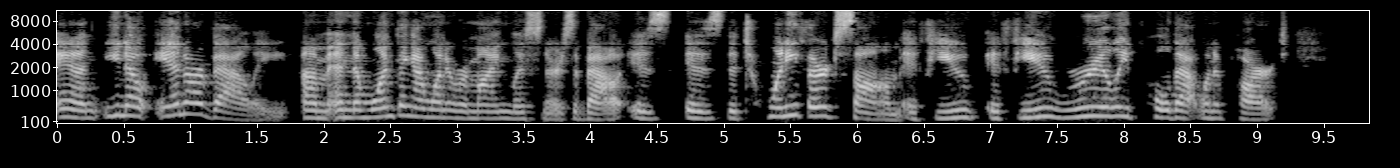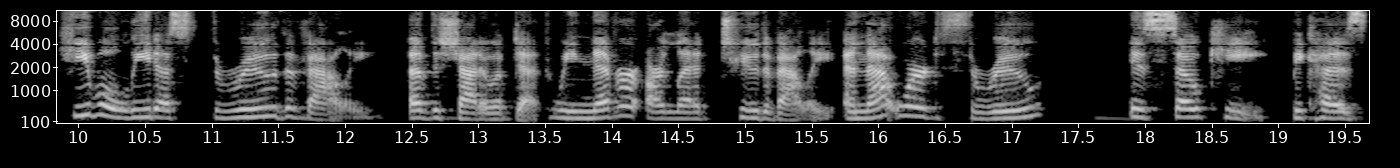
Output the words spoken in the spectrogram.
thing. and you know in our valley um and then one thing i want to remind listeners about is is the 23rd psalm if you if you really pull that one apart he will lead us through the valley of the shadow of death. We never are led to the valley. And that word through mm. is so key because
